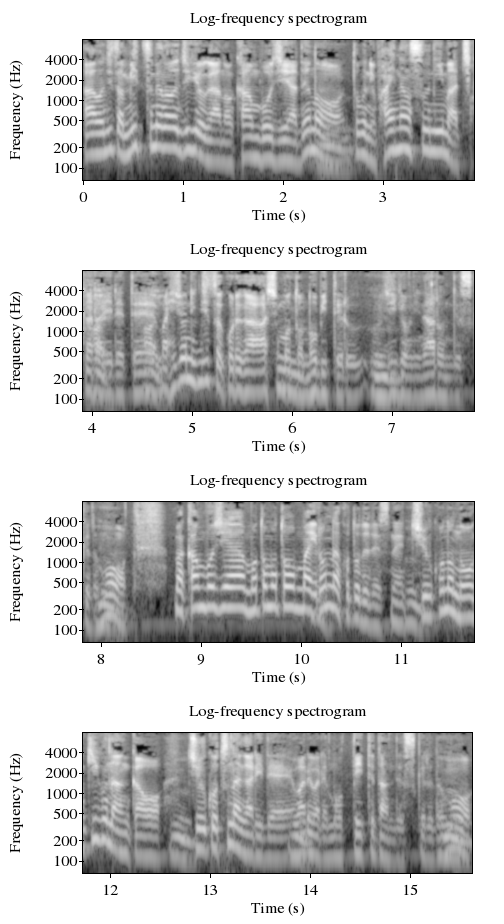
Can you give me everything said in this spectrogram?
あの実は3つ目の事業があのカンボジアでの、うん、特にファイナンスに今、力入れて、はい、まあ、非常に実はこれが足元伸びてる事業になるんですけども、うん、まあ、カンボジア、もともといろんなことでですね、中古の農機具なんかを中古つながりでわれわれ持っていってたんですけれども、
